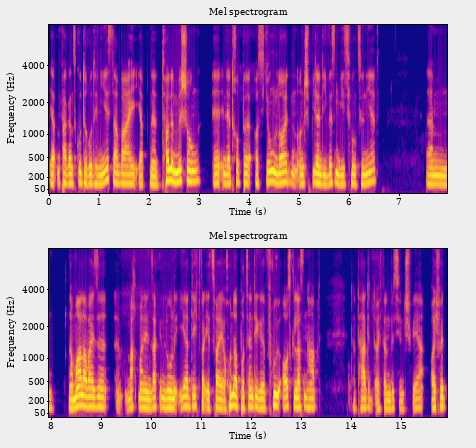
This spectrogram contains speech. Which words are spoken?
Ihr habt ein paar ganz gute Routiniers dabei. Ihr habt eine tolle Mischung äh, in der Truppe aus jungen Leuten und Spielern, die wissen, wie es funktioniert. Ähm, normalerweise äh, macht man den Sack in Lohne eher dicht, weil ihr zwei hundertprozentige früh ausgelassen habt. Da tatet euch dann ein bisschen schwer. Euch wird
